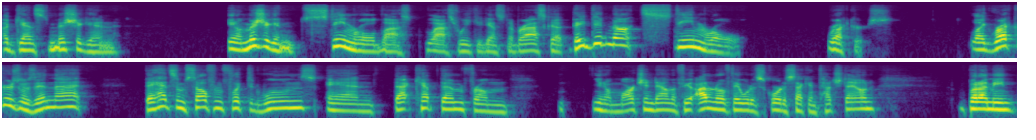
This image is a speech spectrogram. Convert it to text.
against Michigan. You know, Michigan steamrolled last last week against Nebraska. They did not steamroll Rutgers. Like Rutgers was in that. They had some self-inflicted wounds, and that kept them from you know, marching down the field. I don't know if they would have scored a second touchdown, but I mean,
